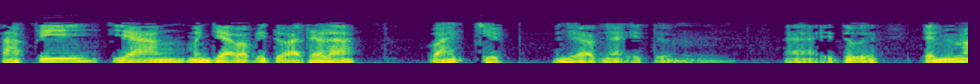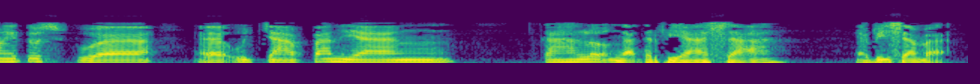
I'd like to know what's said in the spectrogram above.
tapi yang menjawab itu adalah wajib menjawabnya itu. Hmm. Nah itu dan memang itu sebuah uh, ucapan yang kalau nggak terbiasa nggak bisa mbak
